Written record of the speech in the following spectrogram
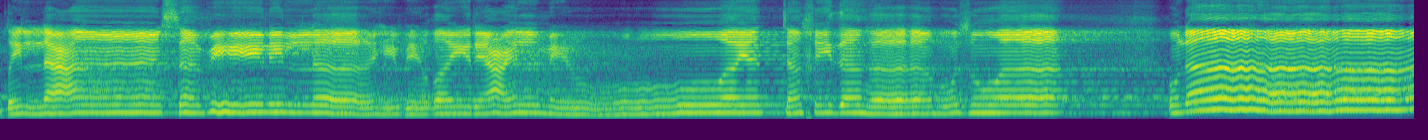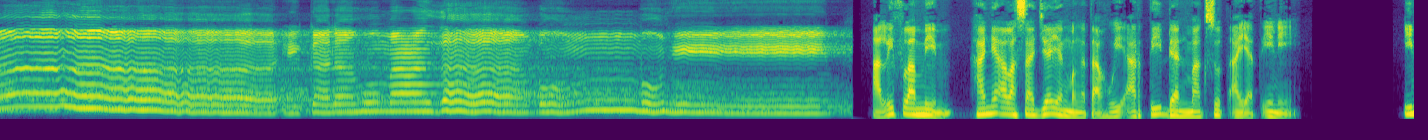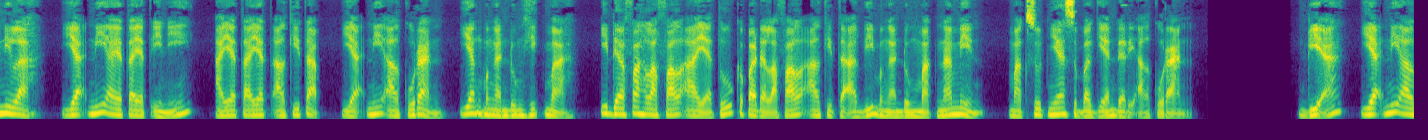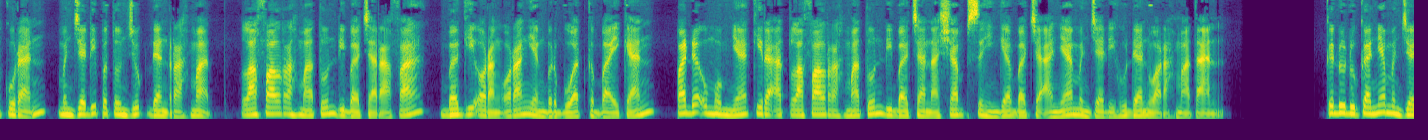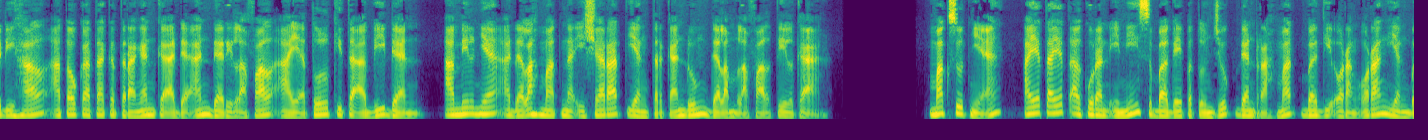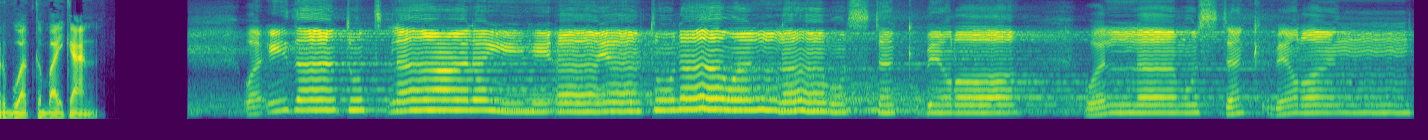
ليضل عن سبيل الله بغير علم ويتخذها هزوا أولئك لهم عذاب مهين Alif Lam Mim, hanya Allah saja yang mengetahui arti dan maksud ayat ini. Inilah, yakni ayat-ayat ini, ayat-ayat Alkitab, yakni Al-Quran, yang mengandung hikmah. Idafah lafal ayatu kepada lafal Alkitabi mengandung makna min, maksudnya sebagian dari Al-Quran. Dia, yakni Al-Quran, menjadi petunjuk dan rahmat. Lafal rahmatun dibaca rafa, bagi orang-orang yang berbuat kebaikan, pada umumnya kiraat lafal rahmatun dibaca nasyab sehingga bacaannya menjadi hudan warahmatan. Kedudukannya menjadi hal atau kata keterangan keadaan dari lafal ayatul kitaabi dan amilnya adalah makna isyarat yang terkandung dalam lafal tilka. Maksudnya, ayat-ayat Al-Quran ini sebagai petunjuk dan rahmat bagi orang-orang yang berbuat kebaikan. وإذا تتلى عليه آياتنا ولى مستكبرا ولى مستكبرا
